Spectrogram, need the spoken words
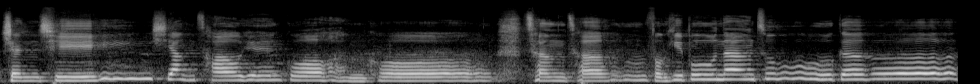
真情像草原广阔，层层风雨不能阻隔。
